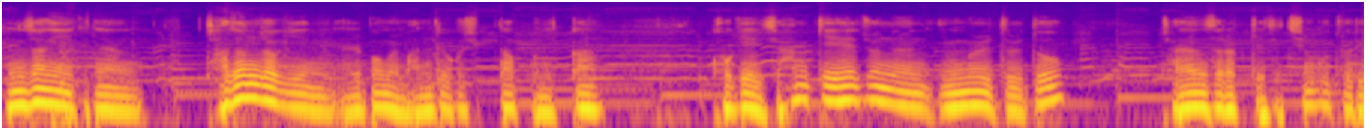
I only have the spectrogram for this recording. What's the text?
굉장히 그냥 자전적인 앨범을 만들고 싶다 보니까 거기에 이제 함께 해주는 인물들도 자연스럽게 제 친구들이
